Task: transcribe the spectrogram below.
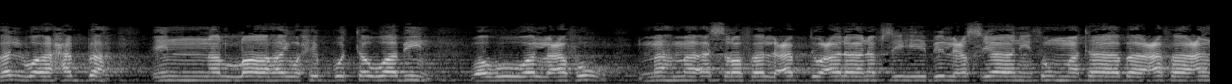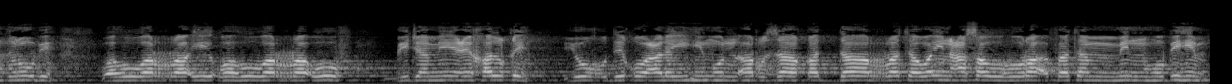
بل وأحبه. إن الله يحب التوابين. وهو العفو مهما أسرف العبد على نفسه بالعصيان ثم تاب عفى عن ذنوبه وهو, وهو الرؤوف بجميع خلقه يغدق عليهم الأرزاق الدارة وإن عصوه رأفة منه بهم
